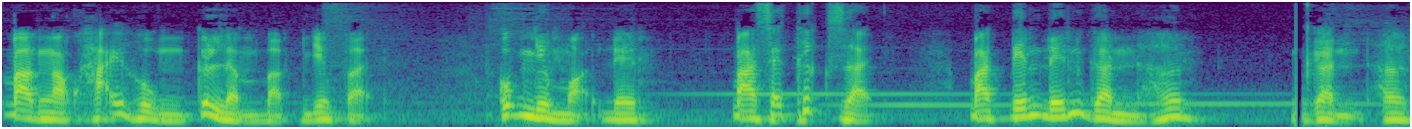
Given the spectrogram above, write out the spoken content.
Bà Ngọc hãi hùng cứ lẩm bẩm như vậy. Cũng như mọi đêm, bà sẽ thức dậy, bà tiến đến gần hơn, gần hơn.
